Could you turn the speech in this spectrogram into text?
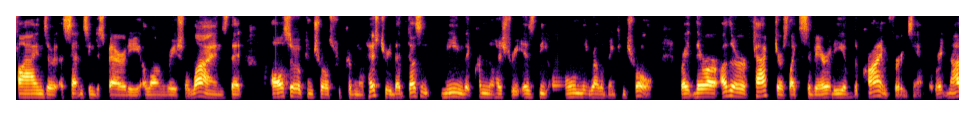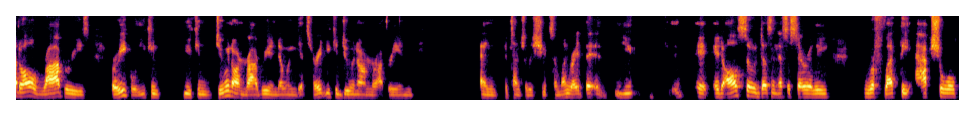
finds a, a, sentencing disparity along racial lines that also controls for criminal history, that doesn't mean that criminal history is the only relevant control, right? There are other factors like severity of the crime, for example, right? Not all robberies are equal. You can you can do an armed robbery and no one gets hurt. You can do an armed robbery and and potentially shoot someone, right? You, it, it also doesn't necessarily reflect the actual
